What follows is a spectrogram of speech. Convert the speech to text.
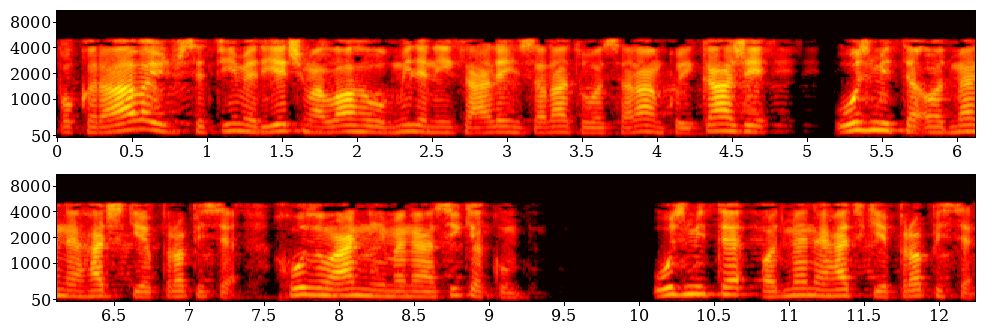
pokoravajući se time riječima Allahovog miljenika alaihi salatu wasalam koji kaže uzmite od mene hađske propise, hudu anni manasikakum, uzmite od mene hađske propise,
